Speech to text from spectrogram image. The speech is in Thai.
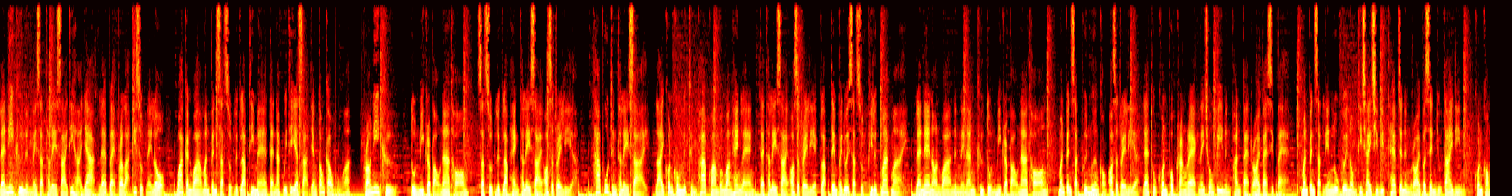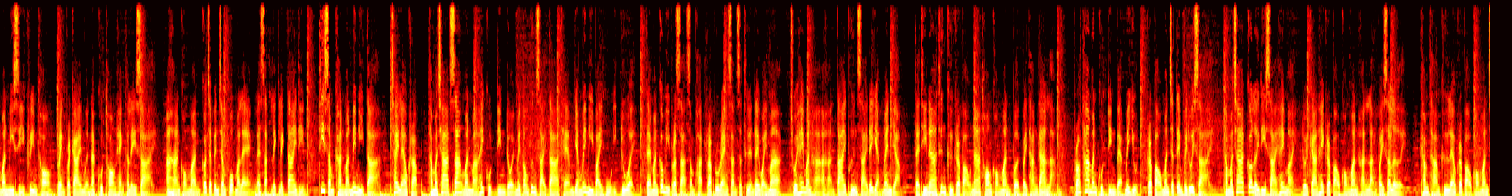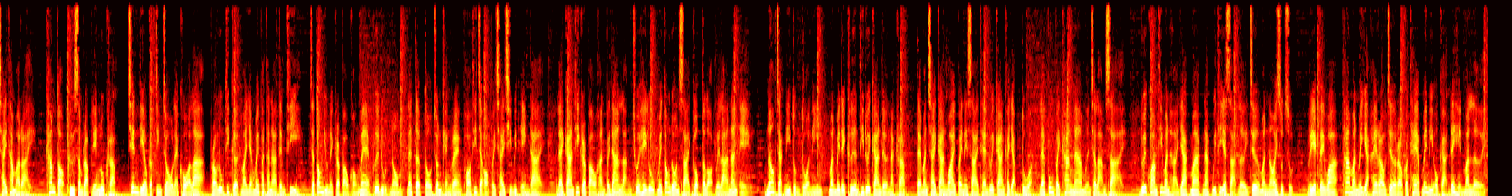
และนี่คือหนึ่งในสัตว์ทะเลทรายที่หายากและแปลกประหลาดที่สุดในโลก ว่ากันว่ามันเป็นสัตว์สุดลึกลับที่แม้แต่นักวิทยาศาสตร์ยังต้องเกาหัว เพราะนี่คือ ตุ่นมีกระเป๋าหน้าท้อง สัตว์สุดลึกลับแห่งทะเลทรายออสเตรเลีย ถ้าพูดถึงทะเลทราย หลายคนคงนึกถึงภาพความเบื้องวังแห้งแล้ง แต่ทะเลทรายออสเตรเลียกลับเต็มไปด้วยสัตว์สุดพิลึกมากมาย และแน่นอนว่าหนึ่งในนั้นคือตุ่นมีกระเป๋าหน้าท้อง มันเป็นสัตว์พื้นเมืองของออสเตรเลีย และถูกค้นพบครั้งแรกในช่วงปี 1888 มันเป็นสัตว์เลี้ยงลูกด้วยนมที่ใช้ชีวิตแทบจะ 100%อยู่ใต้ดิน ขนของมันมีสีครีมทอง เปล่งประกายเหมือนนักขุดทองแห่งทะเลทราย อาหารของมันก็จะเป็นจำพวกแมลงและสัตว์เล็ก ๆ ใต้ดิน ที่สำคัญมันไม่มีตา ใช่แล้วครับ ธรรมชาติสร้างมันมาให้ขุดดินโดยไม่ต้องพึ่งสายตาแถมยังไม่มีใบหูอีกด้วย แต่มันก็มีประสาทสัมผัสรับรู้แรงสั่นสะเทือนได้ไวมาก ช่วยให้มันหาอาหารใต้พื้นทรายได้อย่างแม่นยำแต่ที่น่าทึ่งคือกระเป๋าหน้าท้องของมันเปิดไปทางด้านหลัง เพราะถ้ามันขุดดินแบบไม่หยุด กระเป๋ามันจะเต็มไปด้วยทราย ธรรมชาติก็เลยดีไซน์ให้ใหม่ โดยการให้กระเป๋าของมันหันหลังไปซะเลยคำถามคือแล้วกระเป๋าของมันใช้ทำอะไร คำตอบคือสำหรับเลี้ยงลูกครับ เช่นเดียวกับจิงโจ้และโคอาล่า เพราะลูกที่เกิดมายังไม่พัฒนาเต็มที่ จะต้องอยู่ในกระเป๋าของแม่เพื่อดูดนม และเติบโตจนแข็งแรงพอที่จะออกไปใช้ชีวิตเองได้ และการที่กระเป๋าหันไปด้านหลังช่วยให้ลูกไม่ต้องโดนทรายกลบตลอดเวลานั่นเอง นอกจากนี้ตุ่นตัวนี้มันไม่ได้เคลื่อนที่ด้วยการเดินนะครับ แต่มันใช้การว่ายไปในทรายแทนด้วยการขยับตัว และพุ่งไปข้างหน้าเหมือนฉลามทรายด้วยความที่มันหายากมากนักวิทยาศาสตร์เลยเจอมันน้อยสุดๆ เรียกได้ว่าถ้ามันไม่อยากให้เราเจอเราก็แทบไม่มีโอกาสได้เห็นมันเลย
